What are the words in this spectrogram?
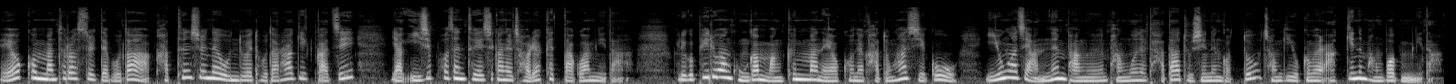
에어컨만 틀었을 때보다 같은 실내 온도에 도달하기까지 약 20%의 시간을 절약했다고 합니다. 그리고 필요한 공간만큼만 에어컨을 가동하시고 이용하지 않는 방은 방문을 닫아 두시는 것도 전기요금을 아끼는 방법입니다.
